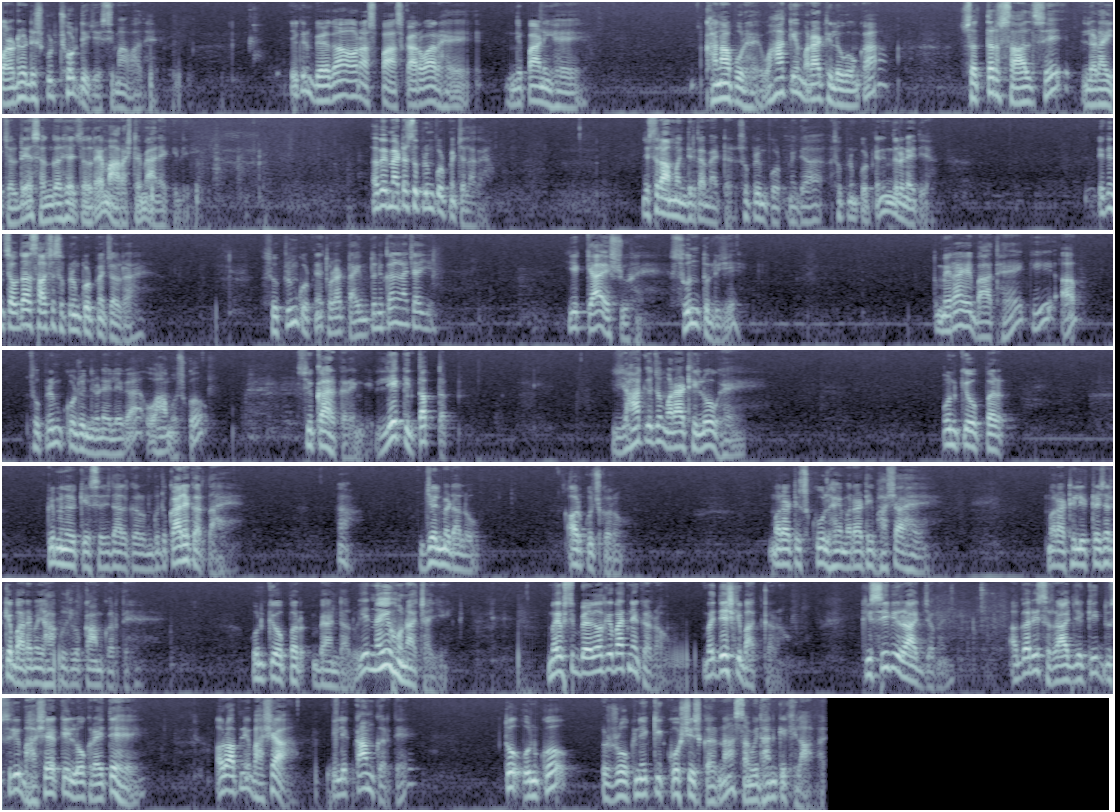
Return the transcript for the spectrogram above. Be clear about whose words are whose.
Speaker 1: Border dispute छोड़ दीजिए, सीमावाद है। लेकिन बेलगांव और आसपास कारवार है, निपाणी है, खानापुर है, वहाँ के मराठी लोगों का सत्तर साल से लड़ाई चल रही है, संघर्ष चल रहा है महाराष्ट्र में आने के लिए। अब ये मैटर सुप्रीम कोर्ट में चला गया। जैसे राम मंदिर का मैटर सुप्रीम कोर्ट में गया, सुप्रीम कोर्ट ने निर्णय दिया। लेकिन चौदह साल से सुप्रीम कोर्ट में चल रहा है। सुप्रीम कोर्ट ने थोड़ा टाइम तो निकालना चाहिए। ये क्या इश्यू है? सुन तो लीजिए। तो मेरा ये बात है कि अब सुप्रीम कोर्ट जो निर्णय लेगा, वो हम उसको स्वीकार करेंगे। लेकिन तब तक यहाँ के जो मराठी लोग हैं, उनके ऊपर क्रिमिनल केसेस डालकर उनको जो कार्य करता है जेल में डालो और कुछ करो। मराठी स्कूल है, मराठी भाषा है। मराठी लिटरेचर के बारे में यहाँ कुछ लोग काम करते हैं। उनके ऊपर बैन डालो। ये नहीं होना चाहिए। मैं सिर्फ़ बेलगांव की बात नहीं कर रहा हूँ। मैं देश की बात कर रहा हूँ। किसी भी राज्य में अगर इस राज्य की दूसरी भाषा के लोग रहते हैं और अपनी भाषा के लिए काम करते हैं तो उनको रोकने की कोशिश करना संविधान के खिलाफ है।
